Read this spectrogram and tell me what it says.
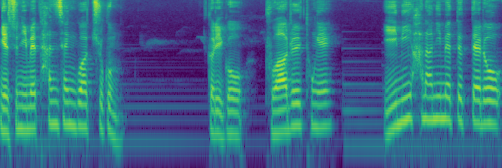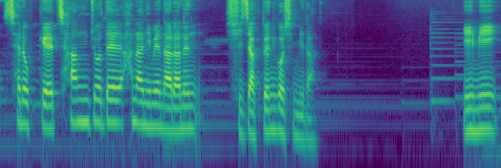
예수님의 탄생과 죽음, 그리고 부활을 통해 이미 하나님의 뜻대로 새롭게 창조될 하나님의 나라는 시작된 것입니다. 이미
